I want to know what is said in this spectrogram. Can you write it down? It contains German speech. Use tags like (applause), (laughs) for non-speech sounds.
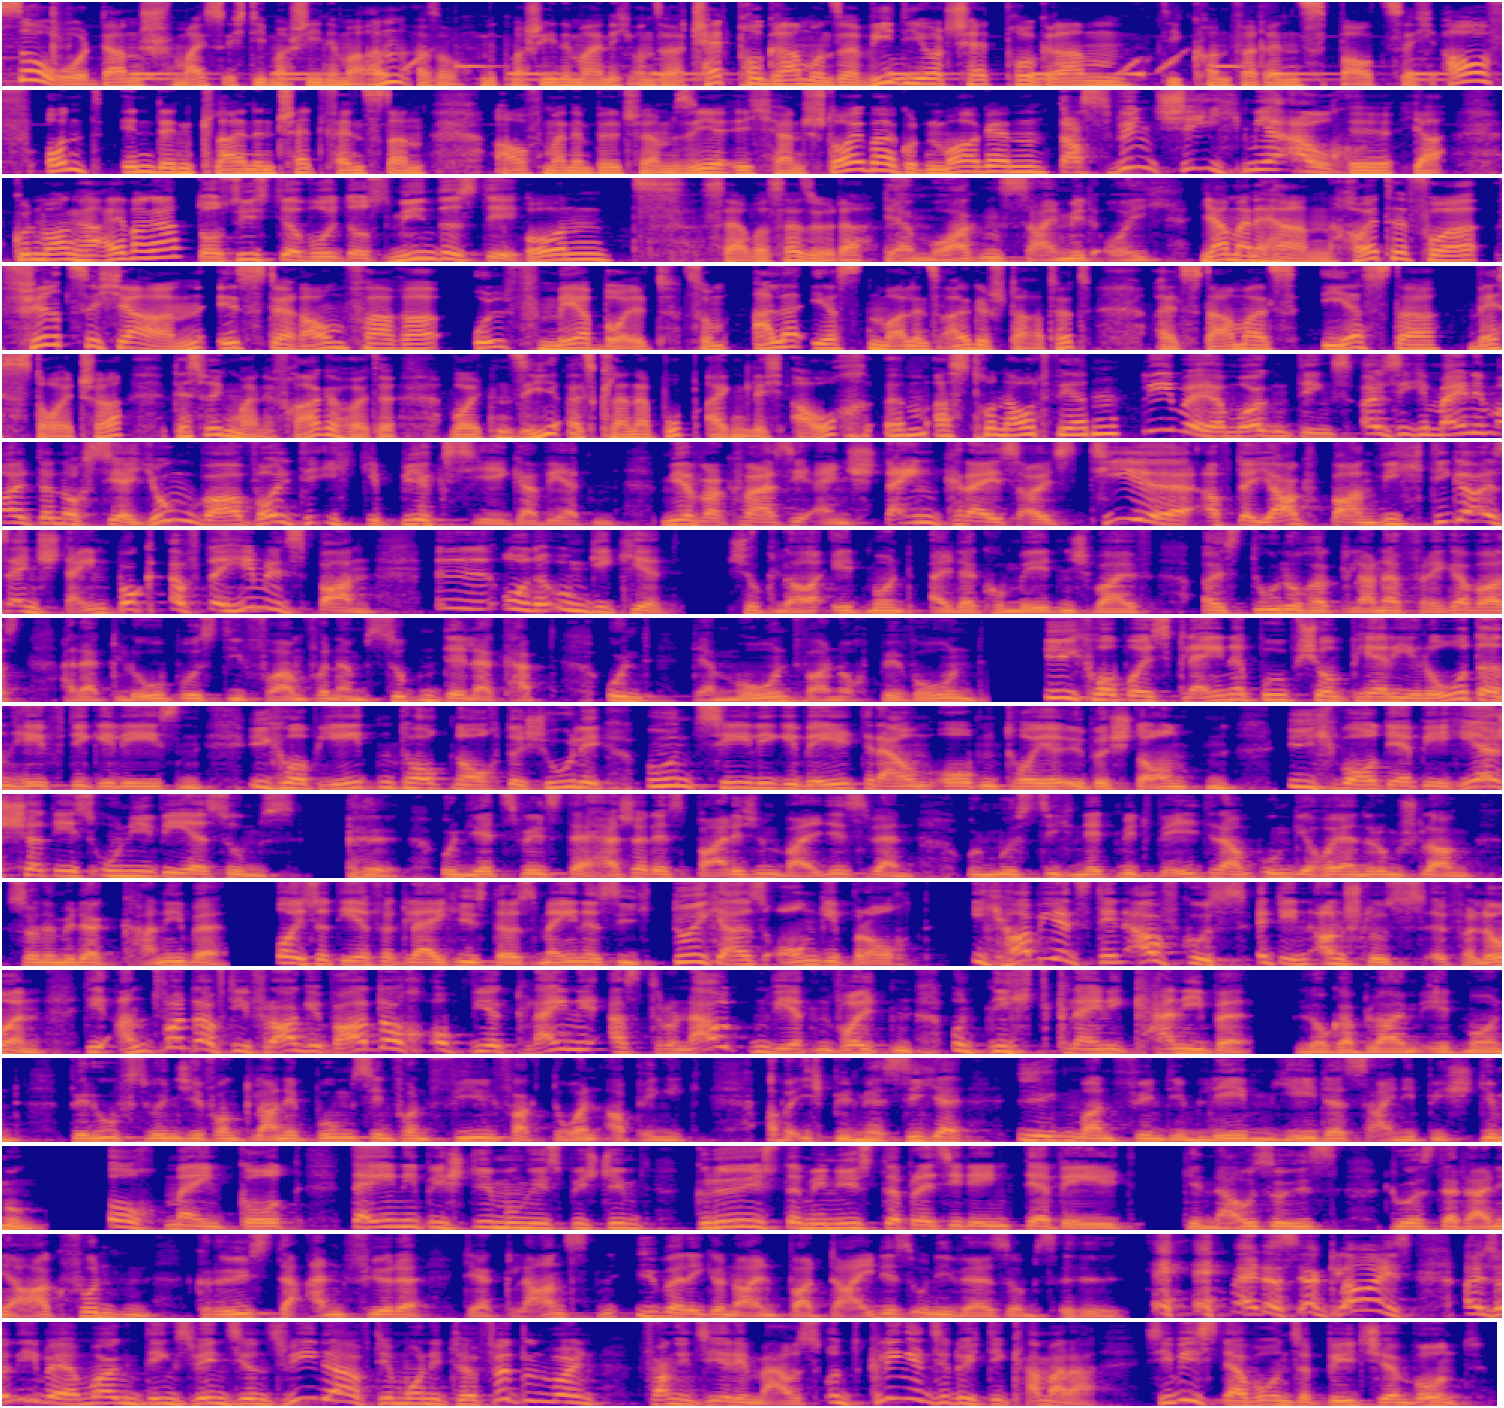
So, dann schmeiß ich die Maschine mal an. Also mit Maschine meine ich unser Chatprogramm, unser Video-Chatprogramm. Die Konferenz baut sich auf und in den kleinen Chatfenstern auf meinem Bildschirm sehe ich Herrn Stoiber. Guten Morgen. Das wünsche ich mir auch. Äh, ja, guten Morgen, Herr Aiwanger. Das ist ja wohl das Mindeste. Und Servus, Herr Söder. Der Morgen sei mit euch. Ja, meine Herren, heute vor 40 Jahren ist der Raumfahrer Ulf Merbold zum allerersten Mal ins All gestartet, als damals erster Westdeutscher. Deswegen meine Frage heute. Wollten Sie als kleiner Bub eigentlich auch ähm, Astronaut werden? Lieber Herr Morgendings, als ich in meinem Alter noch sehr jung war, wollte ich Gebirgsjäger werden. Mir war quasi ein Steinkreis als Tier auf der Jagdbahn wichtiger als ein Steinbock auf der Himmelsbahn. Äh, oder umgekehrt. Schon klar, Edmund, alter Kometenschweif, als du noch ein kleiner Frecker warst, hat der Globus die Form von einem Suppenteller gehabt und der Mond war noch bewohnt. Ich hab als kleiner Bub schon Peri-Rodan-Hefte gelesen. Ich hab jeden Tag nach der Schule unzählige Weltraumabenteuer überstanden. Ich war der Beherrscher des Universums. Äh, Und jetzt willst der Herrscher des Badischen Waldes werden und musst dich nicht mit Weltraumungeheuern rumschlagen, sondern mit der Kanniber. Also der Vergleich ist aus meiner Sicht durchaus angebracht. Ich habe jetzt den Aufguss, äh, den Anschluss äh, verloren. Die Antwort auf die Frage war doch, ob wir kleine Astronauten werden wollten und nicht kleine Kanniber. Locker bleiben, Edmund. Berufswünsche von kleine Bums sind von vielen Faktoren abhängig. Aber ich bin mir sicher, irgendwann findet im Leben jeder seine Bestimmung. Och mein Gott, deine Bestimmung ist bestimmt größter Ministerpräsident der Welt. Genauso ist, du hast ja deine A gefunden, größter Anführer der kleinsten überregionalen Partei des Universums. (laughs) Weil das ja klar ist. Also lieber Herr Morgendings, wenn Sie uns wieder auf dem Monitor vierteln wollen, fangen Sie Ihre Maus und klingen Sie durch die Kamera. Sie wissen ja, wo unser Bildschirm wohnt.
